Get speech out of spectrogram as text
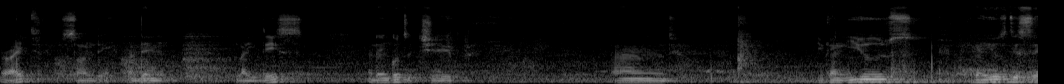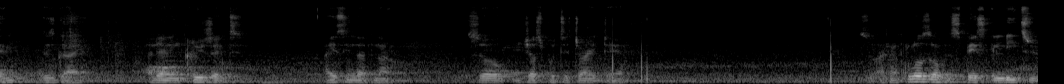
right sunday and then like this and then go to chip and you can use you can use this same this guy and then increase it. You seeing that now? So you just put it right there. So I can close up the space a little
